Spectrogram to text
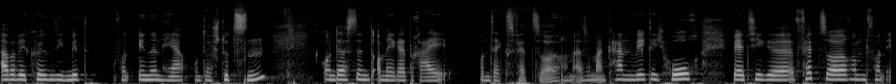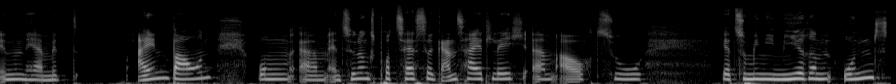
Aber wir können sie mit von innen her unterstützen. Und das sind Omega-3 und 6 Fettsäuren. Also man kann wirklich hochwertige Fettsäuren von innen her mit einbauen, um ähm, Entzündungsprozesse ganzheitlich ähm, auch zu ja zu minimieren und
